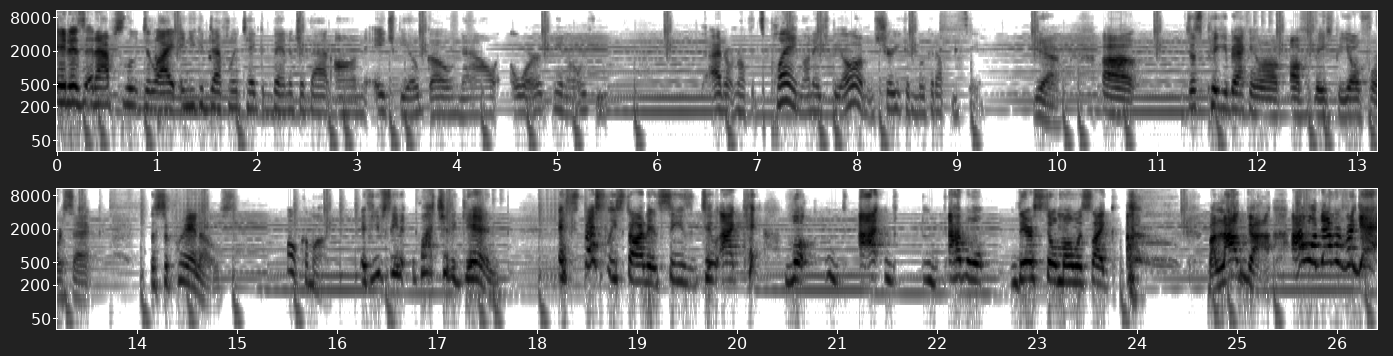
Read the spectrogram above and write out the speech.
It is an absolute delight, and you can definitely take advantage of that on HBO Go now, or you know, if you, I don't know if it's playing on HBO. I'm sure you can look it up and see. Yeah. Uh, just piggybacking off, off of HBO for a sec. The Sopranos. Oh, come on. If you've seen it, watch it again. Especially started season two. I can't look. I I will. There's still moments like Malanga. I will never forget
